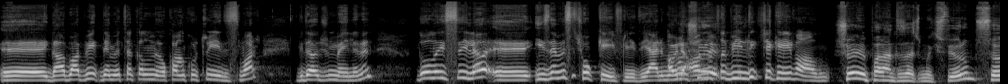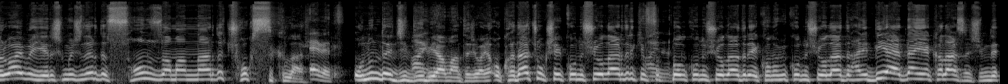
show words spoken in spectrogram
e, galiba bir Demet Akalın ve Okan Kurt'un 7'si var. Bir de Acun Beylerin. Dolayısıyla e, izlemesi çok keyifliydi. Yani böyle Ama şöyle- anlatabildikçe keyif aldım. Şöyle bir parantez açmak istiyorum. Survivor yarışmacıları da son zamanlarda çok sıkılar. Evet. Onun da ciddi Aynen. bir avantajı var. Yani o kadar çok şey konuşuyorlardır ki Aynen. futbol konuşuyorlardır, ekonomi konuşuyorlardır. Hani bir yerden yakalarsın. Şimdi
